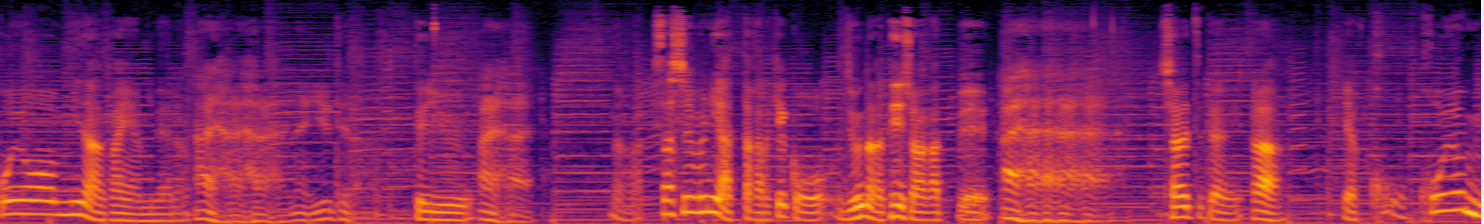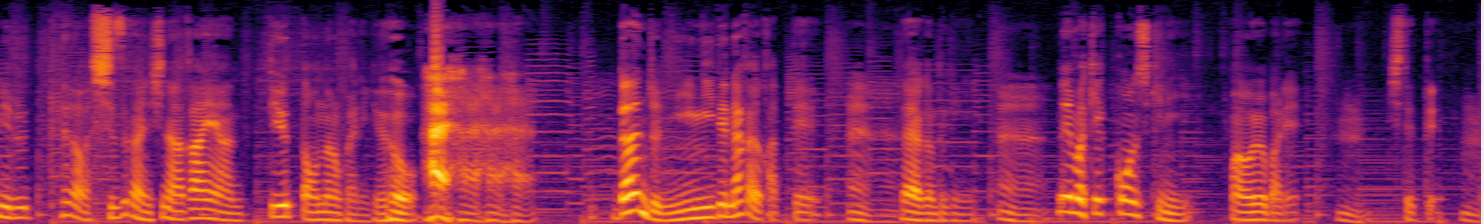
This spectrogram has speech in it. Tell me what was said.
紅葉見なあかんやんみたいな、っはいはいはいはい。ね、言うてたね。ていう、はいはい。なんか久しぶりに会ったから結構自分の中でテンション上がってはいはいはいはい。喋ってたら、いや、こ紅葉見る寺は静かにしなあかんやんって言った女の子やねんけど、はいはいはいはい。男女22で仲良かって、うん大学の時に。うん。うんで、まあ、結婚式に、まあ、お呼ばれうん。してて、うん。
